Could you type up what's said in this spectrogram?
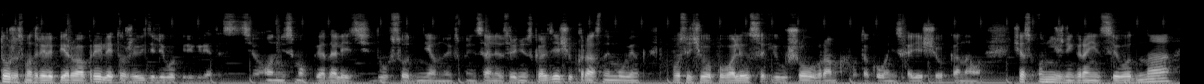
Тоже смотрели 1 апреля и тоже видели его перегретость. Он не смог преодолеть 200-дневную экспоненциальную среднюю скользящую красный мувинг, после чего повалился и ушел в рамках вот такого нисходящего канала. Сейчас у нижней границы его дна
